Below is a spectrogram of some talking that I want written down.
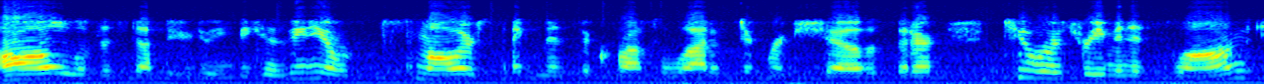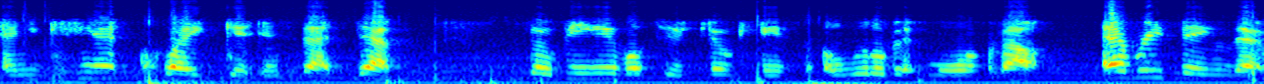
all of the stuff that you're doing because we do smaller segments across a lot of different shows that are two or three minutes long and you can't quite get into that depth. So being able to showcase a little bit more about everything that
